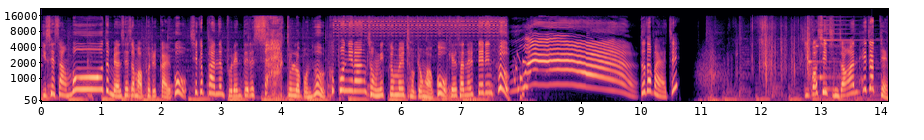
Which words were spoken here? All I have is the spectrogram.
이 세상 모든 면세점 어플을 깔고 취급하는 브랜드를 싹 둘러본 후 쿠폰이랑 적립금을 적용하고 계산을 때린 후 뜯어봐야지. 이것이 진정한 혜자템.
